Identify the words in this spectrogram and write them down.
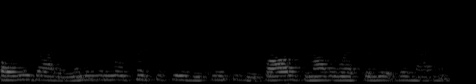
Only God. And then the little princesses and princes and frogs and all the rest of it, they're not him.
